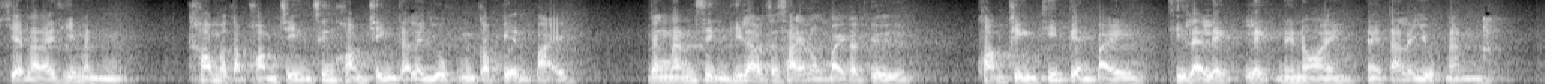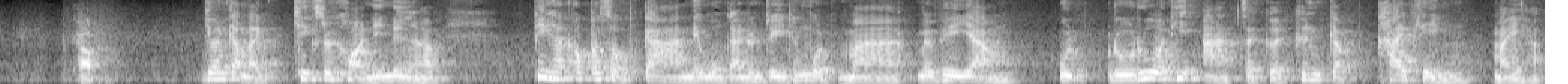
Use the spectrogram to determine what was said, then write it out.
เขียนอะไรที่มันเข้ามากับความจริง ซึ่งความจริงแต่ละยุคมันก็เปลี่ยนไป ดังนั้นสิ่งที่เราจะใส่ลงไปก็คือ ความจริงที่เปลี่ยนไปทีละเล็กเล็กน้อยๆในแต่ละยุคนั้นครับย้อนกลับมา Kicks Records นิดนึงครับพี่คัทเอาประสบการณ์ในวงการดนตรีทั้งหมดมามาพยายามอุดรูรั่วที่อาจจะเกิดขึ้นกับค่ายเพลงไหมครับ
